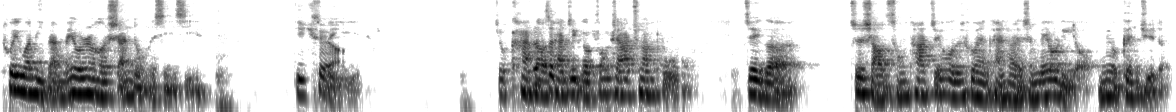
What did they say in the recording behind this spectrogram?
推文里边没有任何煽动的信息。的确啊，所以就看到他这个封杀川普，这个至少从他最后的推文看出来是没有理由、没有根据的。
